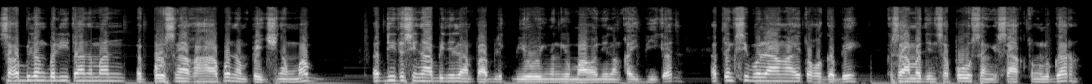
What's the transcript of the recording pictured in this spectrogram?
Sa kabilang balita naman, nag-post nga kahapon ang page ng mob. At dito sinabi nila ang public viewing ng yumao nilang kaibigan. At nagsimula nga ito kagabi. Kasama din sa post ang eksaktong lugar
